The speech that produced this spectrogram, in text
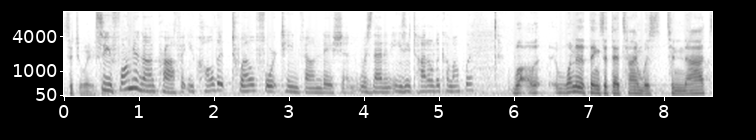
situation. So you formed a nonprofit. You called it 1214 Foundation. Was that an easy title to come up with? Well, uh, one of the things at that time was to not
